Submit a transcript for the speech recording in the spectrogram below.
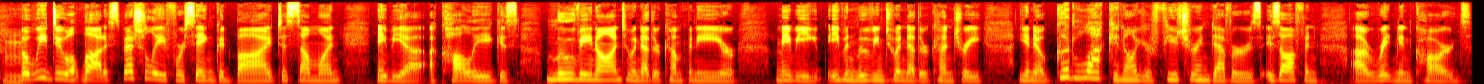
mm. but we do a lot, especially if we're saying goodbye to someone. Maybe a, a colleague is moving on to another company or maybe even moving to another country. You know, good luck in all your future endeavors is often uh, written in cards.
